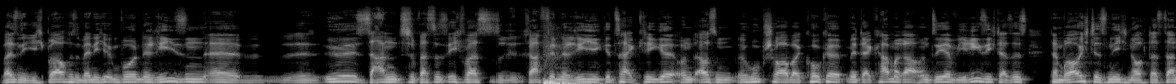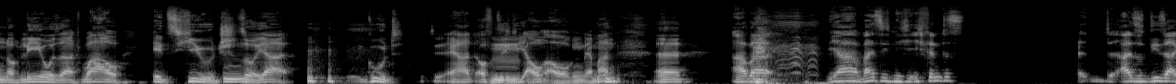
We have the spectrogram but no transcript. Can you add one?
weiß nicht, ich brauche, wenn ich irgendwo eine riesen äh, Öl, Sand, was weiß ich was, Raffinerie gezeigt kriege und aus dem Hubschrauber gucke mit der Kamera und sehe, wie riesig das ist, dann brauche ich das nicht noch, dass dann noch Leo sagt, wow, it's huge. Mhm. So, ja, gut. Er hat offensichtlich mhm. auch Augen, der Mann. Mhm. Äh, aber ja, weiß ich nicht. Ich finde es also dieser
